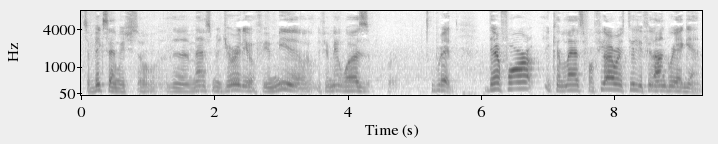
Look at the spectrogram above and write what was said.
it's a big sandwich, so the mass majority of your meal, if your meal was Right. Bread, Therefore, it can last for a few hours till you feel hungry again.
